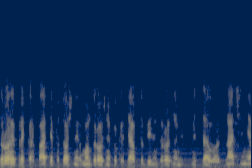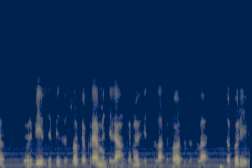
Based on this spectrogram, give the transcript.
дороги Прикарпаття, поточний ремонт дорожнього покриття автомобільного дорожнього місцевого значення, Вербівці під високо окремими ділянками від села Торговця до села Топорівці.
